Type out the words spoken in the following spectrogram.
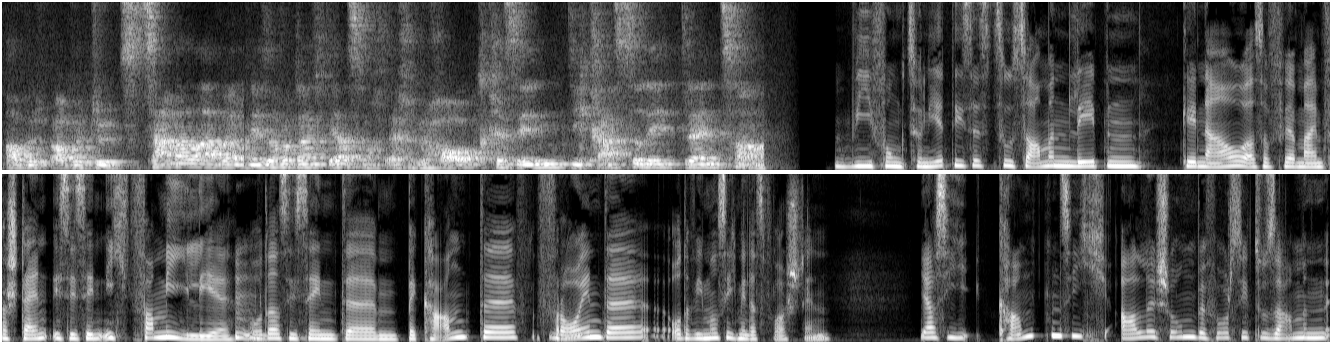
Aber, aber durch das Zusammenleben habe ich sofort gedacht, ja, es macht echt überhaupt keinen Sinn, die Kessel drin zu haben. Wie funktioniert dieses Zusammenleben Genau, also für mein Verständnis, Sie sind nicht Familie, mhm. oder? Sie sind ähm, Bekannte, Freunde, mhm. oder wie muss ich mir das vorstellen? Ja, sie kannten sich alle schon, bevor sie zusammen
